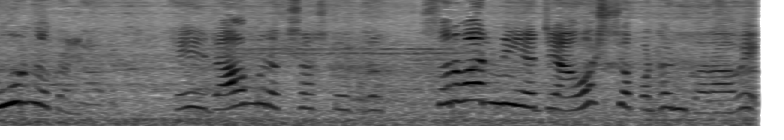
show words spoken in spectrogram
पूर्ण करणारे. हे रामरक्षा स्तोत्र सर्वांनी याचे अवश्य पठन करावे.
